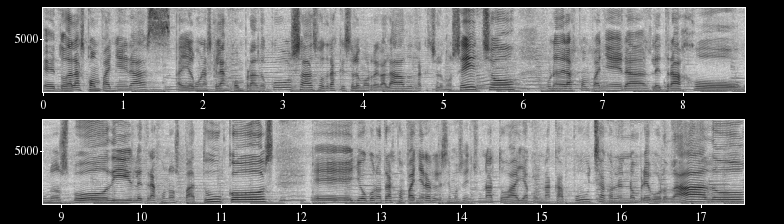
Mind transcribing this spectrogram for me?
Eh, todas las compañeras, hay algunas que le han comprado cosas, otras que se lo hemos regalado, otras que se lo hemos hecho. Una de las compañeras le trajo unos bodies, le trajo unos patucos. Eh, yo con otras compañeras les hemos hecho una toalla con una capucha, con el nombre bordado.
